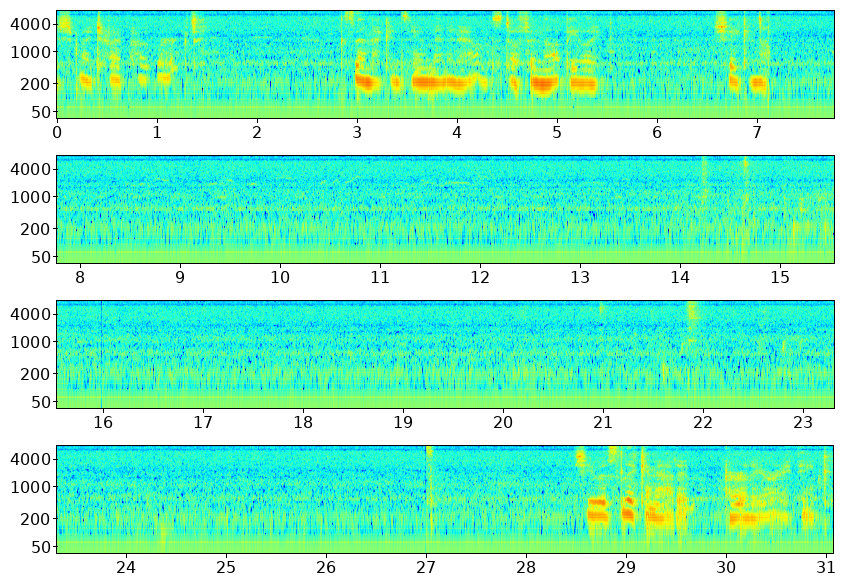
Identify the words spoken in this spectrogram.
Wish my tripod worked. Because then I can zoom in and out and stuff and not be like shaking up. She was licking at it earlier, I think.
